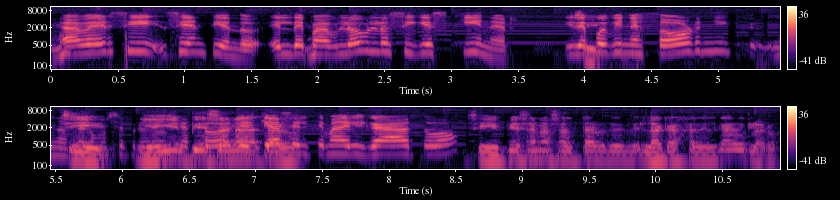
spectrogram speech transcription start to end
¿Mm? A ver si, si entiendo. El de Pavlov lo sigue Skinner. Y Sí. después viene Thornick, no Sí, sé cómo se y ahí pronuncia, empiezan Thor- a- el que claro. hace el tema del gato. Sí, empiezan a saltar desde la caja del gato, claro.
